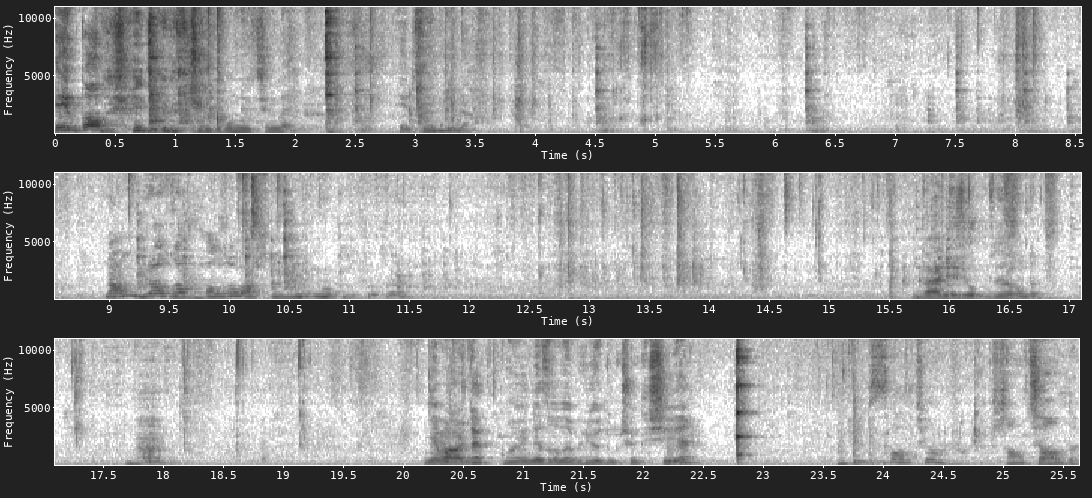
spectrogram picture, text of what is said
En pahalı şey ceviz çünkü bunun içinde. Hepsini koyacağım. Ben biraz daha fazla var sanırım yok mu çok? Bence çok güzel oldu. Ne vardı? Mayonez alabiliyordum çünkü şiir Salça. salça aldı.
